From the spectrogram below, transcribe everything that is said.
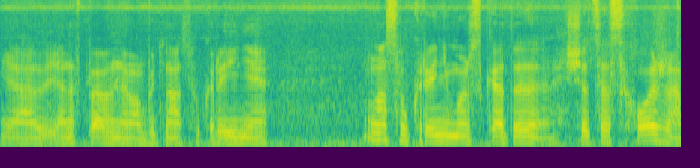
я, я не впевнений, мабуть, у нас в Україні. У нас в Україні можна сказати, що це схоже,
